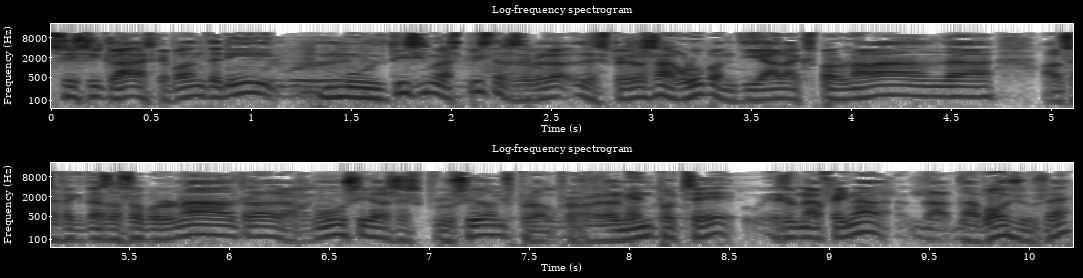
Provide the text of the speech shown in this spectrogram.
Sí, sí, clar, és que poden tenir moltíssimes pistes. Després, després les agrupen diàlegs per una banda, els efectes de so per una altra, les músiques, les explosions, però, però realment pot ser... És una feina de, de bojos, eh?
